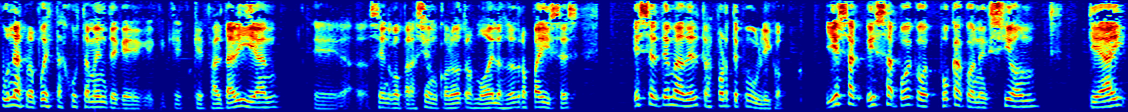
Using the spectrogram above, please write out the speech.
unas propuestas justamente que, que- que- que faltarían, eh, haciendo comparación con otros modelos de otros países, es el tema del transporte público. Y esa, esa poca, poca conexión que hay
